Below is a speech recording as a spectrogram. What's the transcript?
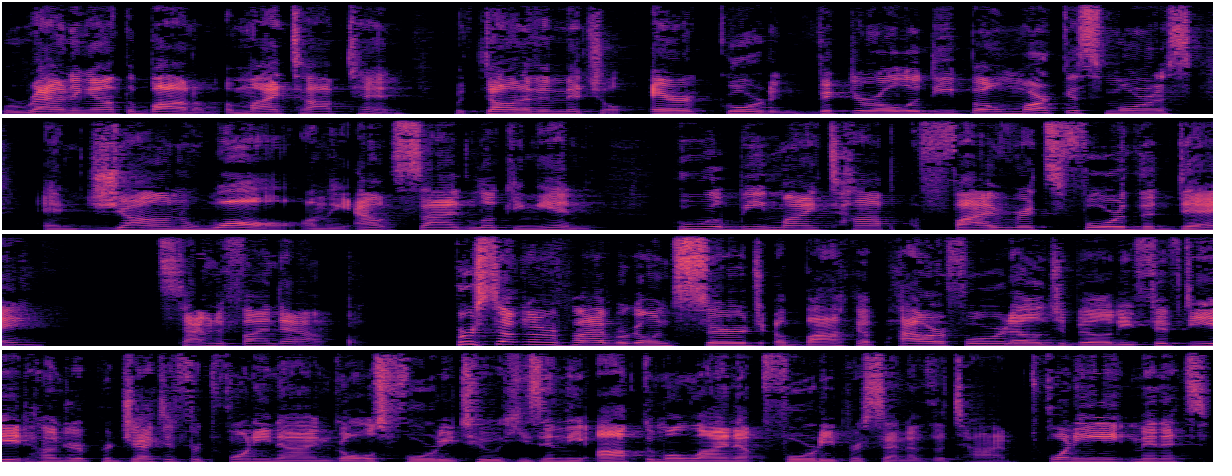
We're rounding out the bottom of my top 10 with Donovan Mitchell, Eric Gordon, Victor Oladipo, Marcus Morris, and John Wall on the outside looking in. Who will be my top favorites for the day? It's time to find out. First up, number five, we're going Serge Ibaka, power forward eligibility, 5,800, projected for 29, goals 42. He's in the optimal lineup 40% of the time. 28 minutes,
